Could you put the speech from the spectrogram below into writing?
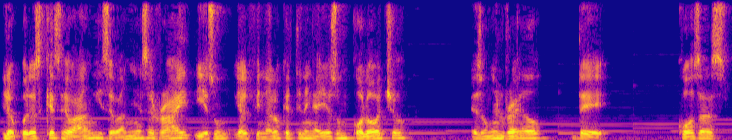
Y lo peor es que se van y se van en ese ride y, es un, y al final lo que tienen ahí es un colocho, es un enredo de cosas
